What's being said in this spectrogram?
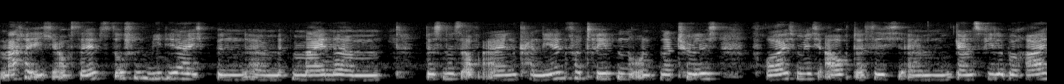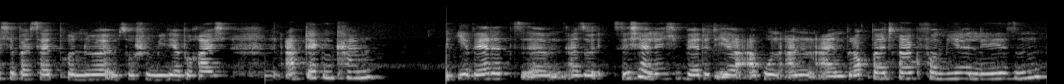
mache ich auch selbst Social Media. Ich bin äh, mit meinem Business auf allen Kanälen vertreten und natürlich freue ich mich auch, dass ich ähm, ganz viele Bereiche bei Sidepreneur im Social Media Bereich ähm, abdecken kann. Ihr werdet, ähm, also sicherlich werdet ihr ab und an einen Blogbeitrag von mir lesen.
